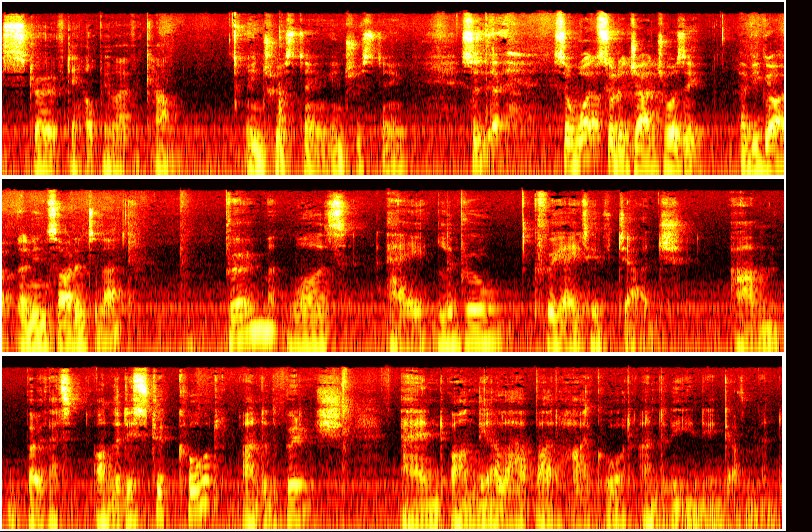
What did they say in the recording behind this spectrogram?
strove to help him overcome. Interesting, interesting. So, uh, so what sort of judge was he? Have you got an insight into that? Broome was a liberal, creative judge, um, both on the district court under the British and on the Allahabad High Court under the Indian government.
